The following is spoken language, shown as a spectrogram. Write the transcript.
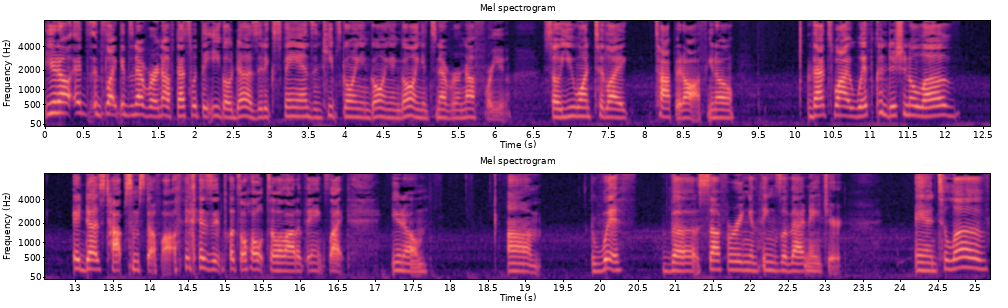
You know, it's it's like it's never enough. That's what the ego does. It expands and keeps going and going and going. It's never enough for you. So you want to like top it off, you know. That's why with conditional love, it does top some stuff off because it puts a halt to a lot of things like you know um with the suffering and things of that nature and to love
